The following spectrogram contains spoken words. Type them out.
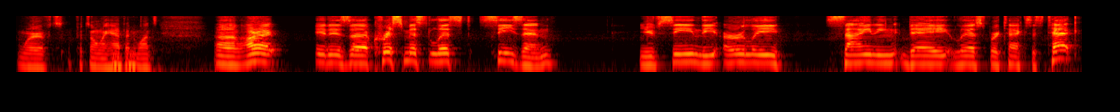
Where if, if it's only happened once. Um, all right. It is a Christmas list season. You've seen the early signing day list for Texas Tech.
